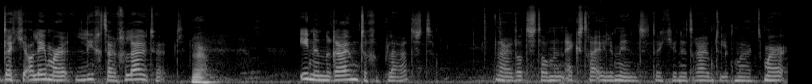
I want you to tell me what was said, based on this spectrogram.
dat je alleen maar licht en geluid hebt. Ja. In een ruimte geplaatst. Nou, dat is dan een extra element, dat je het ruimtelijk maakt. Maar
